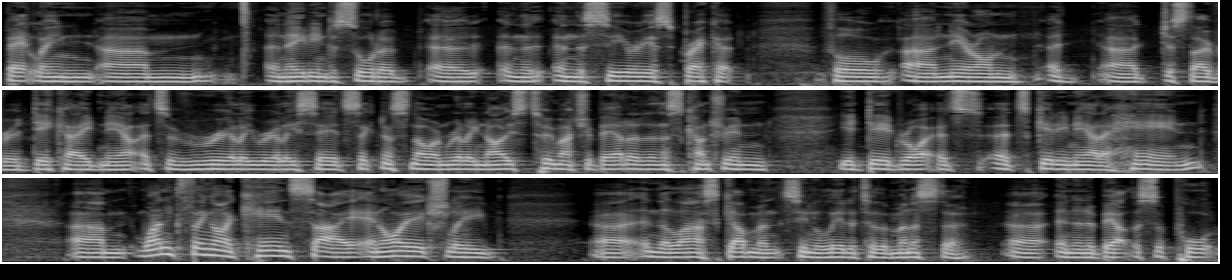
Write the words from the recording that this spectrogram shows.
battling um, an eating disorder uh, in the in the serious bracket for uh, near on a, uh, just over a decade now. It's a really, really sad sickness. No one really knows too much about it in this country, and you're dead right. It's it's getting out of hand. Um, one thing I can say, and I actually uh, in the last government sent a letter to the minister uh, in and about the support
